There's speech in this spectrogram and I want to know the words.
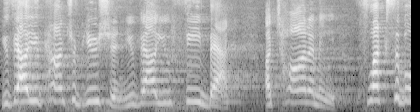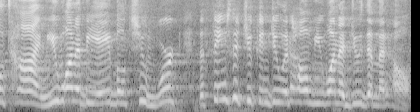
You value contribution, you value feedback. autonomy, flexible time. You want to be able to work the things that you can do at home, you want to do them at home.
